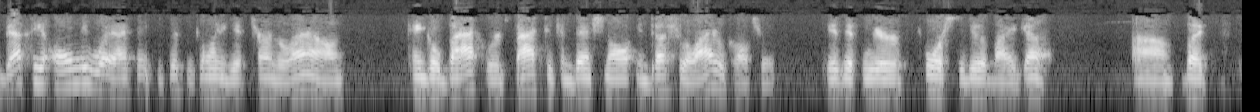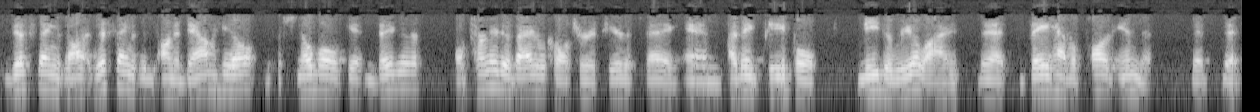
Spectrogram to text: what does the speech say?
that's the only way I think that this is going to get turned around and go backwards, back to conventional industrial agriculture is if we're forced to do it by a gun. Um, but this thing's on this thing's on a downhill. The snowball's getting bigger. Alternative agriculture is here to stay, and I think people need to realize that they have a part in this. That that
